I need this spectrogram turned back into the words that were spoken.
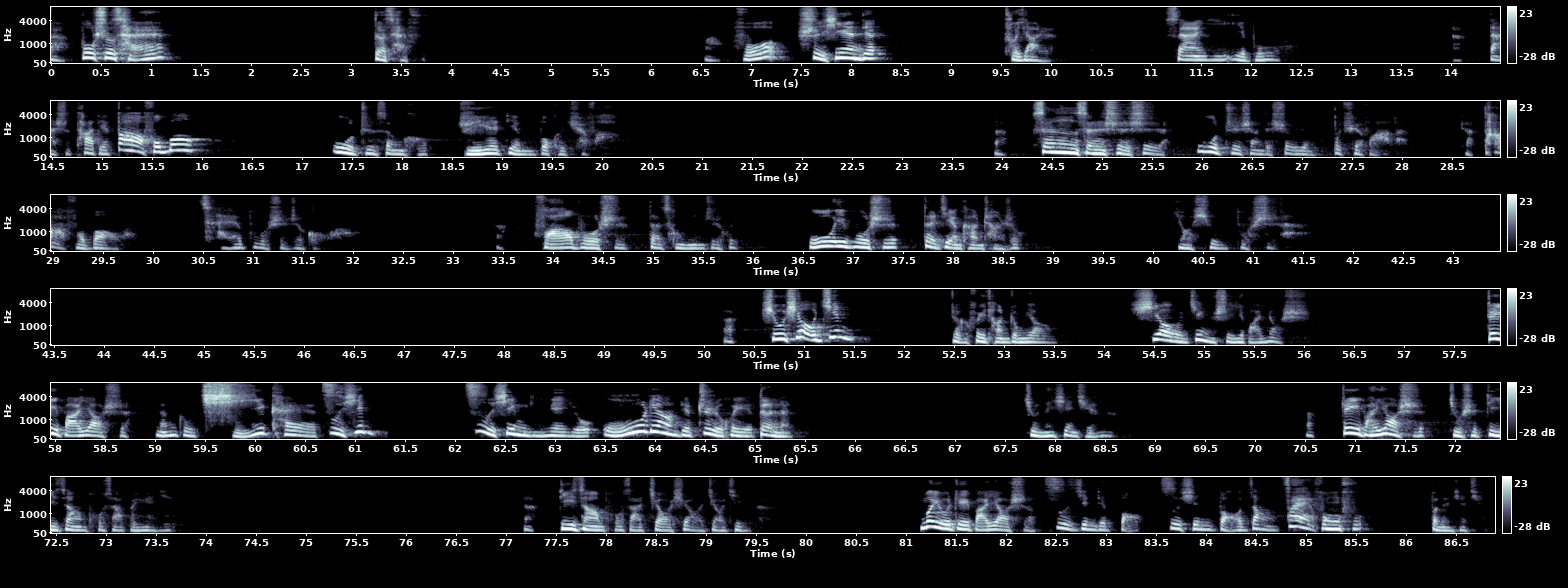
啊，不施财得财富啊！佛示现的出家人三衣一钵，但是他的大福报，物质生活决定不会缺乏啊，生生世世物质上的受用不缺乏了，这大福报啊！财布施之果啊，法布施得聪明智慧，无为布施得健康长寿。要修布施啊，啊，修孝敬，这个非常重要。孝敬是一把钥匙，这把钥匙。能够启开自信，自信里面有无量的智慧德能，就能现前了。啊，这一把钥匙就是地藏菩萨本愿经。啊，地藏菩萨教孝教敬的，没有这把钥匙，自尽的宝自信宝藏再丰富，不能现前。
